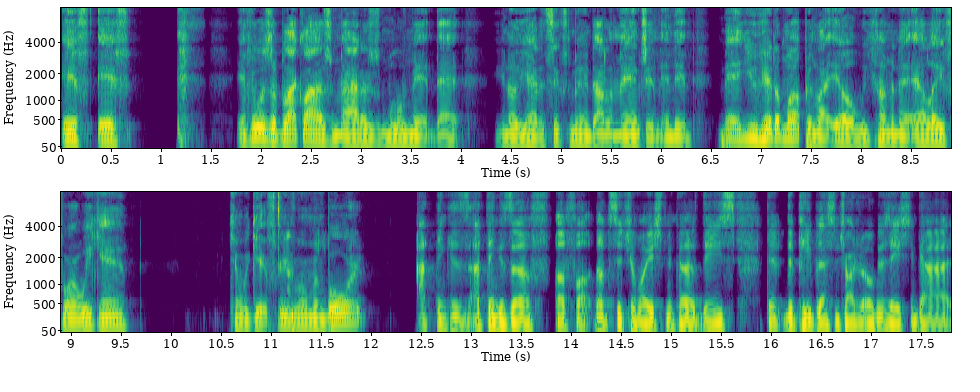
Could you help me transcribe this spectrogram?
If if if it was a Black Lives Matters movement that you know you had a six million dollar mansion and then man you hit them up and like yo we coming to L.A. for a weekend, can we get free room and board? I think is I think is a, a fucked up situation because these the, the people that's in charge of the organization got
